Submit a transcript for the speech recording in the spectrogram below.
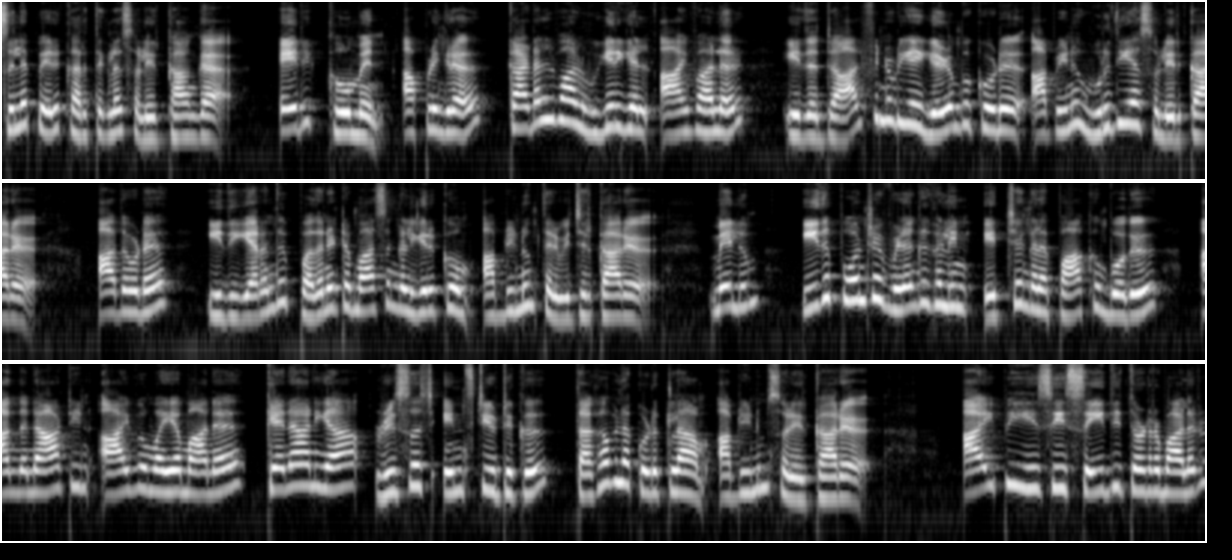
சில பேர் கருத்துக்களை சொல்லியிருக்காங்க. எரிக் கோமென் அப்படிங்கிற கடல்வாழ் உயிரியல் ஆய்வாளர் இது டால்பினுடைய எலும்புக்கூடு அப்படின்னு உறுதியா சொல்லியிருக்காரு. அதோட இது இறந்து பதினெட்டு மாசங்கள் இருக்கும் அப்படின்னு தெரிவிச்சிருக்காரு. மேலும் இது போன்ற விலங்குகளின் எச்சங்களை பார்க்கும்போது அந்த நாட்டின் ஆய்வு மையமான கெனானியா ரிசர்ச் இன்ஸ்டியூட்டுக்கு தகவலை கொடுக்கலாம் அப்படின்னு சொல்லியிருக்காரு. ஐபிஎஸ்சி செய்தி தொடர்பாளர்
